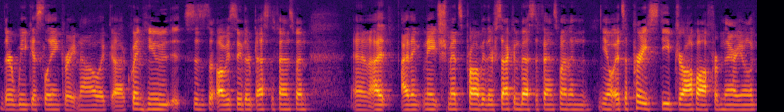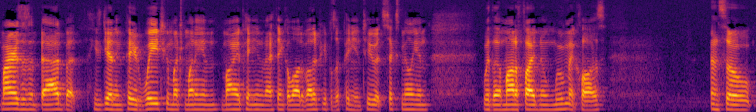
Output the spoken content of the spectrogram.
their weakest link right now. Like uh, Quinn Hughes is obviously their best defenseman, and I I think Nate Schmidt's probably their second best defenseman. And you know, it's a pretty steep drop off from there. You know, like Myers isn't bad, but he's getting paid way too much money in my opinion, and I think a lot of other people's opinion too. At six million, with a modified no movement clause. and so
